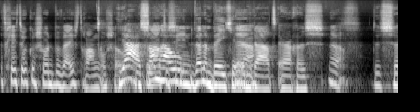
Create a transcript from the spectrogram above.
Het geeft ook een soort bewijsdrang of zo. ja, om te laten somehow zien. wel een beetje Ja. inderdaad ergens. Ja. Dus eh,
